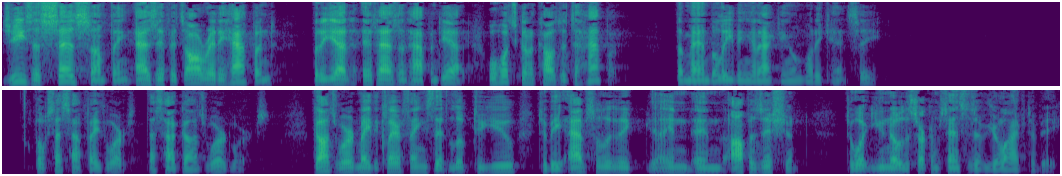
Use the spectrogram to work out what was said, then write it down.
Jesus says something as if it's already happened, but yet it hasn't happened yet. Well, what's going to cause it to happen? The man believing and acting on what he can't see. Folks, that's how faith works. That's how God's word works. God's word may declare things that look to you to be absolutely uh, in, in opposition to what you know the circumstances of your life to be.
